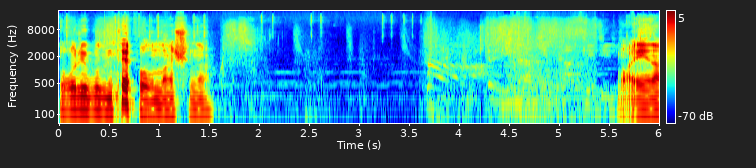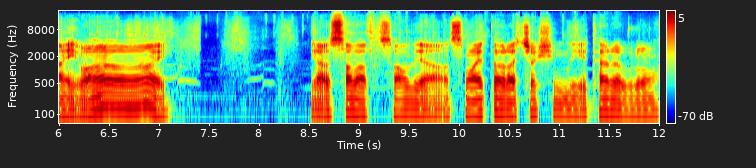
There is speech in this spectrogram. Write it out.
Doğruyu buldum. Tep oğlum lan şunu. Vay enayi vay. Ya sal artık sal ya. Smite'ı aratacak şimdi. Yeter ya bro.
